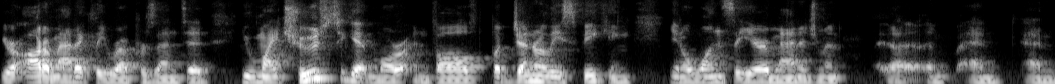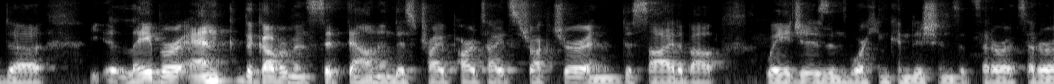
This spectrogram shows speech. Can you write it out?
you're automatically represented. You might choose to get more involved, but generally speaking, you know, once a year management uh, and and uh, labor and the government sit down in this tripartite structure and decide about wages and working conditions, et cetera, et cetera.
